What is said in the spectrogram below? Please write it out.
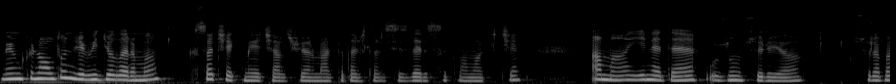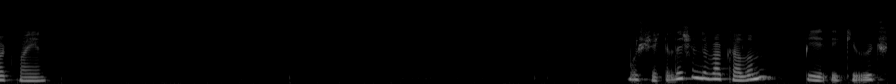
Mümkün olduğunca videolarımı kısa çekmeye çalışıyorum arkadaşlar sizleri sıkmamak için. Ama yine de uzun sürüyor. Kusura bakmayın. Bu şekilde. Şimdi bakalım. 1, 2, 3,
